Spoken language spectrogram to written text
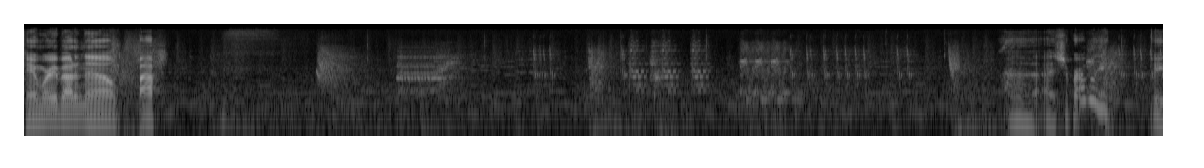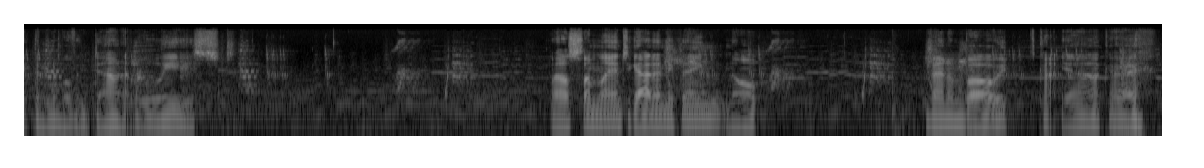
Can't worry about it now. Bop. Uh, I should probably bait them into moving down at least. Well, Slim Lance, you got anything? Nope. Venom Bow, yeah, okay.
